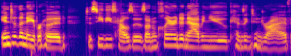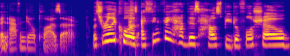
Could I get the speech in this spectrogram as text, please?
into the neighborhood to see these houses on Clarendon Avenue, Kensington Drive, and Avondale Plaza. What's really cool is I think they had this House Beautiful show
